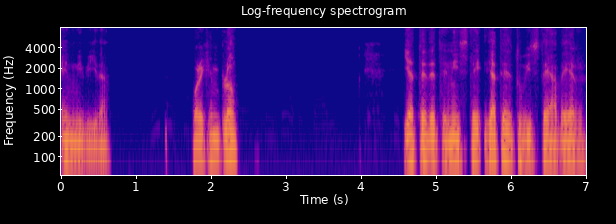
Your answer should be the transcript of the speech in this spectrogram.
en mi vida. Por ejemplo, ya te deteniste, ya te detuviste a ver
